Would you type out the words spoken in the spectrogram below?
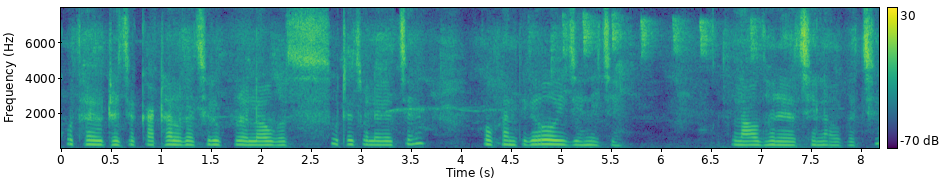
কোথায় উঠেছে? কাঁঠাল গাছের উপরে লাউ গাছ উঠে চলে গেছে। ওখান থেকে ওই যে নিচে। লাউ ধরে আছে লাউ গাছে।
